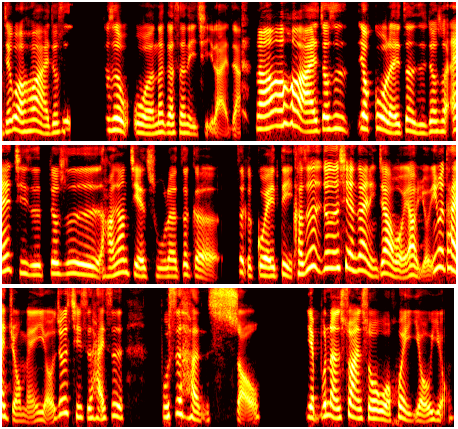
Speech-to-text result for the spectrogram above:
结果后来就是就是我那个生理期来这样，然后后来就是又过了一阵子，就说哎，其实就是好像解除了这个这个规定。可是就是现在你叫我要游，因为太久没游，就是其实还是不是很熟，也不能算说我会游泳。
